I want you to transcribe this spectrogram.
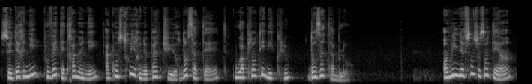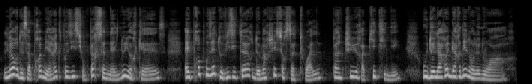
ce dernier pouvait être amené à construire une peinture dans sa tête ou à planter des clous dans un tableau. En 1961, lors de sa première exposition personnelle new-yorkaise, elle proposait aux visiteurs de marcher sur sa toile, peinture à piétiner, ou de la regarder dans le noir.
